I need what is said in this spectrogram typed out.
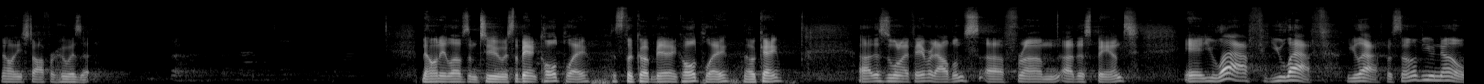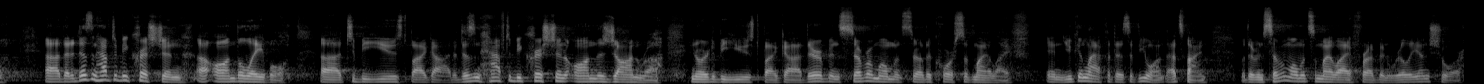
Melanie Stoffer, who is it? Melanie loves them too. It's the band Coldplay. It's the band Coldplay, okay? Uh, this is one of my favorite albums uh, from uh, this band. And you laugh, you laugh, you laugh. But some of you know uh, that it doesn't have to be Christian uh, on the label uh, to be used by God. It doesn't have to be Christian on the genre in order to be used by God. There have been several moments throughout the course of my life, and you can laugh at this if you want, that's fine. But there have been several moments in my life where I've been really unsure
